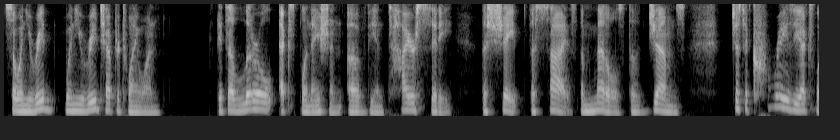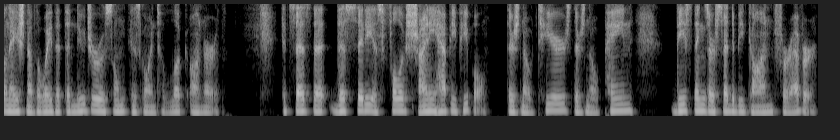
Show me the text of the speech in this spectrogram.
So when you read when you read chapter 21, it's a literal explanation of the entire city, the shape, the size, the metals, the gems, just a crazy explanation of the way that the New Jerusalem is going to look on earth. It says that this city is full of shiny, happy people. There's no tears, there's no pain. These things are said to be gone forever.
